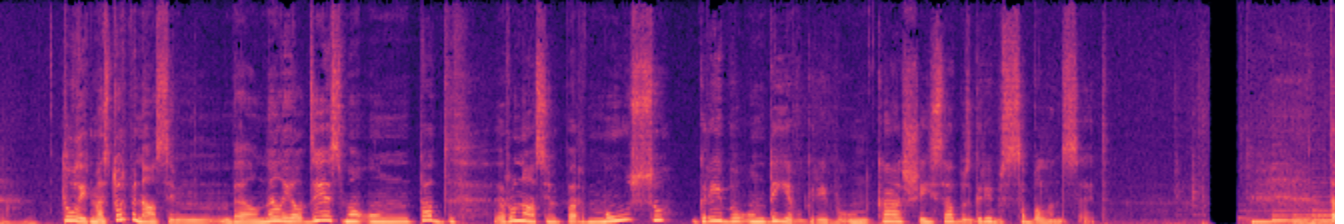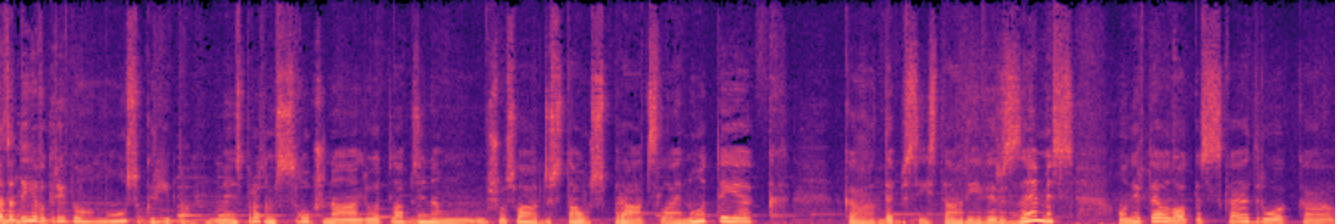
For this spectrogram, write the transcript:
Mhm. Tūlīt mēs turpināsim vēl nelielu dziesmu, un tad runāsim par mūsu gribu un dievu gribu, un kā šīs abas gribas sabalansēt. Tātad dieva griba un mūsu griba. Mēs, protams, lūkšanā ļoti labi zinām šos vārdus tavs prāts, lai notiek, kā debesīs tā arī virs zemes. Un ir teologi, kas skaidro, ka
